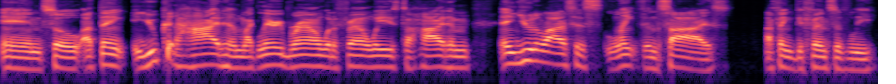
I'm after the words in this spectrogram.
And so I think you could hide him, like Larry Brown would have found ways to hide him and utilize his length and size, I think, defensively.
